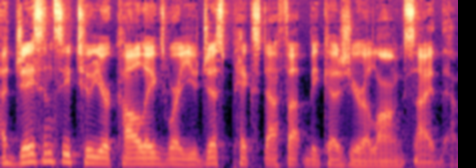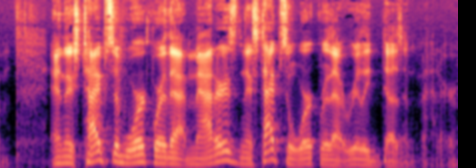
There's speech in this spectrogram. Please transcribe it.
adjacency to your colleagues where you just pick stuff up because you're alongside them. And there's types of work where that matters, and there's types of work where that really doesn't matter.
